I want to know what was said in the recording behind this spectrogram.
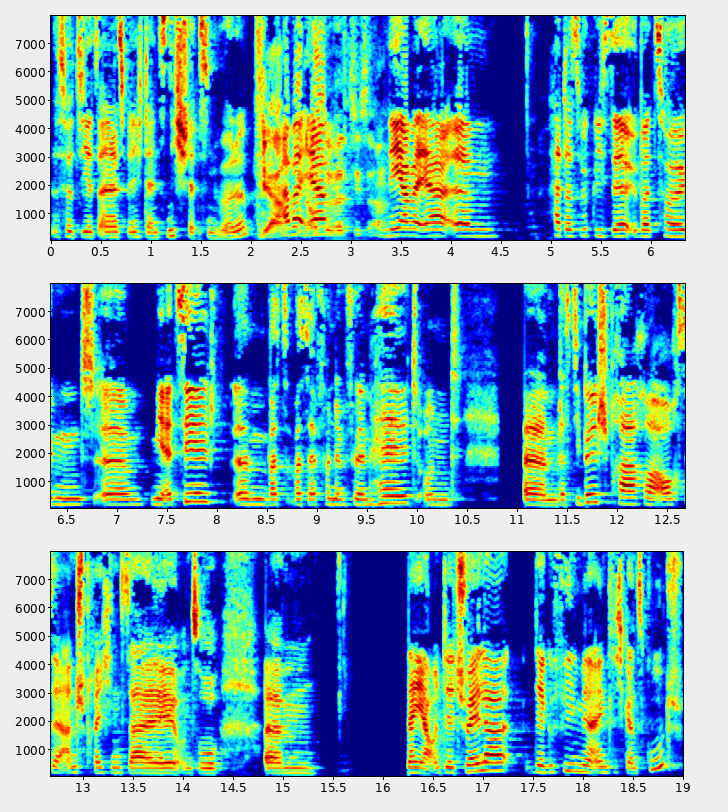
das hört sich jetzt an, als wenn ich deins nicht schätzen würde. Ja, aber genau er, so hört sich's an. Nee, aber er ähm, hat das wirklich sehr überzeugend ähm, mir erzählt, ähm, was, was er von dem Film hält und ähm, dass die Bildsprache auch sehr ansprechend sei und so. Ähm, naja, und der Trailer, der gefiel mir eigentlich ganz gut.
